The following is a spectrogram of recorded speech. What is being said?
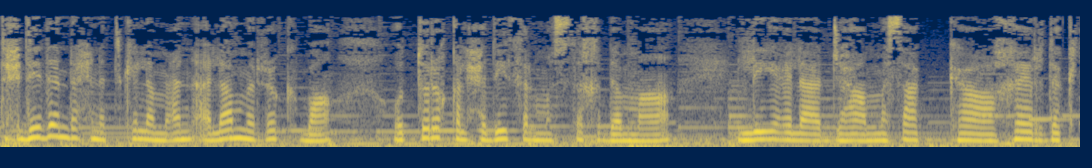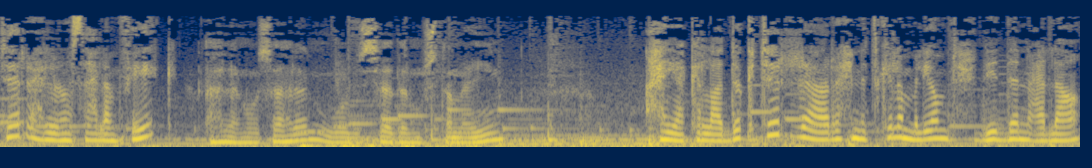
تحديدا رح نتكلم عن آلام الركبة والطرق الحديثة المستخدمة لعلاجها. مساك خير دكتور أهلا وسهلا فيك. أهلا وسهلا وبالسادة المستمعين. حياك الله دكتور. رح نتكلم اليوم تحديدا على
